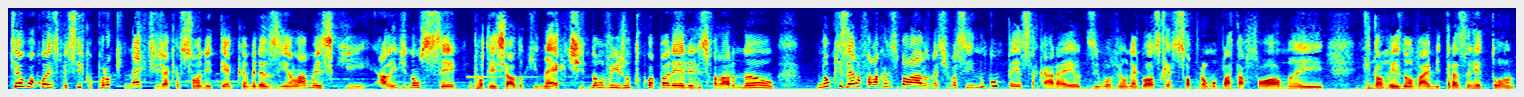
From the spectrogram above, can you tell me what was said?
tem alguma coisa específica pro Kinect, já que a Sony tem a câmerazinha lá, mas que além de não ser o potencial do Kinect, não vem junto com o aparelho. Eles falaram não, não quiseram falar com essas palavras, mas tipo assim, não compensa, cara, eu desenvolver um negócio que é só pra uma plataforma e que Uhum. talvez não vai me trazer retorno.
